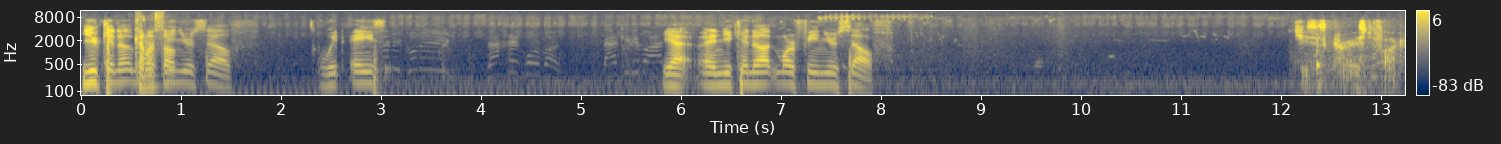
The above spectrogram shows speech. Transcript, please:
You cannot Can I morphine yourself with ace. Yeah, and you cannot morphine yourself. Jesus Christ, fuck.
